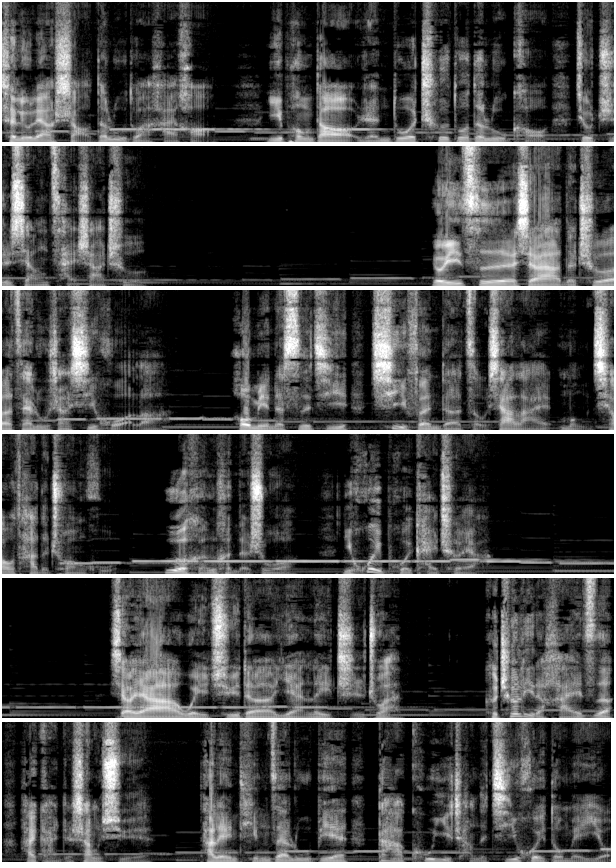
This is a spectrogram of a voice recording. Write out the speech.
车流量少的路段还好，一碰到人多车多的路口，就只想踩刹车。”有一次，小雅的车在路上熄火了，后面的司机气愤地走下来，猛敲她的窗户。恶狠狠地说：“你会不会开车呀？”小雅委屈的眼泪直转，可车里的孩子还赶着上学，她连停在路边大哭一场的机会都没有，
